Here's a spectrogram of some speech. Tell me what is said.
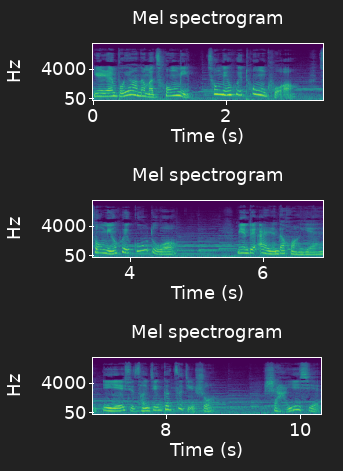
女人不要那么聪明，聪明会痛苦，聪明会孤独哦。面对爱人的谎言，你也许曾经跟自己说：“傻一些，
